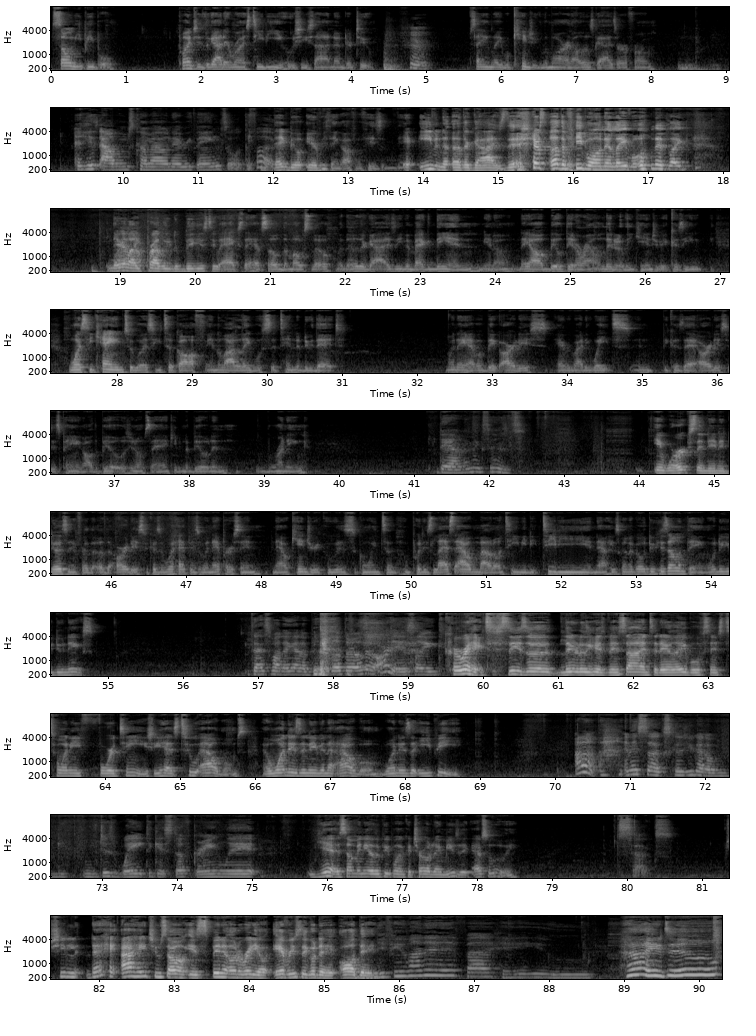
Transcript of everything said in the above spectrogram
Sony people. Punch is the guy that runs TDE, who she signed under too. Hmm. Same label Kendrick Lamar and all those guys are from. And his albums come out and everything. So what the fuck? They built everything off of his. Even the other guys, that there's other people on that label that's like. They're Wow. like probably the biggest two acts that have sold the most though. But the other guys, even back then, you know, they all built it around literally Kendrick because he, once he came to us, he took off, and a lot of labels tend to do that. When they have a big artist, everybody waits, and because that artist is paying all the bills, you know what I'm saying, keeping the building running. Damn, that makes sense. It works and then it doesn't for the other artists because what happens when that person now Kendrick who is going to who put his last album out on TV TD and now he's gonna go do his own thing. What do you do next? That's why they gotta build up their other artists. Like, Correct. SZA literally has been signed to their label since 2014. She has two albums and one isn't even an album. One is an EP. I don't, and it sucks because you gotta just wait to get stuff greenlit. Yeah, so many other people in control of their music. Absolutely. Sucks. She that Ha- I hate you song is spinning on the radio every single day, all day. If you want it, if I hate you. I do.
